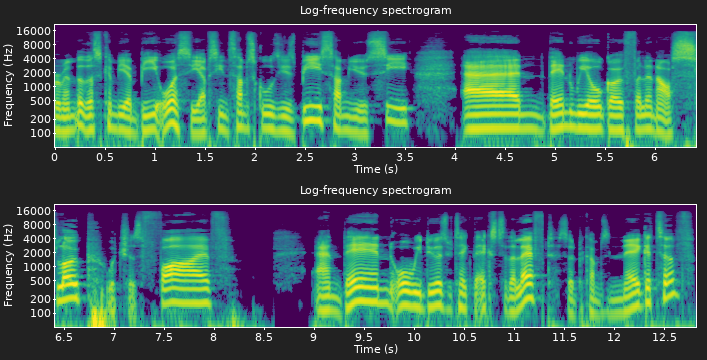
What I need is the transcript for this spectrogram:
Remember, this can be a B or a C. I've seen some schools use B, some use C. And then we'll go fill in our slope, which is 5. And then all we do is we take the x to the left, so it becomes negative.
